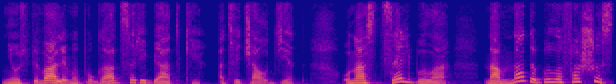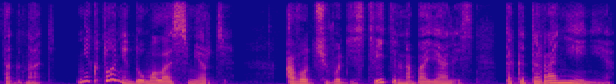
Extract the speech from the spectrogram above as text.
«Не успевали мы пугаться, ребятки», — отвечал дед. «У нас цель была, нам надо было фашиста гнать. Никто не думал о смерти. А вот чего действительно боялись, так это ранение.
